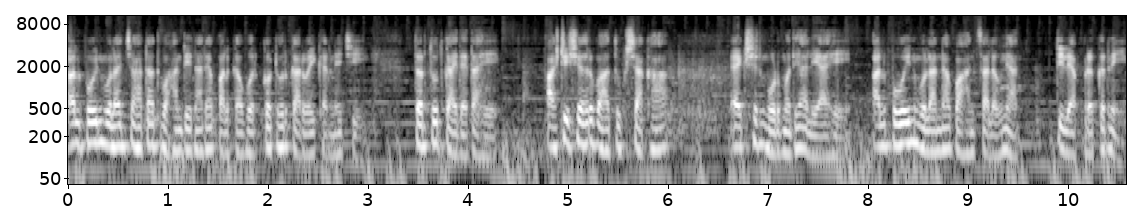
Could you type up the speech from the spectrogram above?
अल्पवयीन मुलांच्या हातात वाहन देणाऱ्या पालकावर कठोर कारवाई करण्याची तरतूद कायद्यात आहे. आष्टी शहर वाहतूक शाखा ॲक्शन मोडमध्ये आली आहे. अल्पवयीन मुलांना वाहन चालवण्यात दिल्याप्रकरणी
